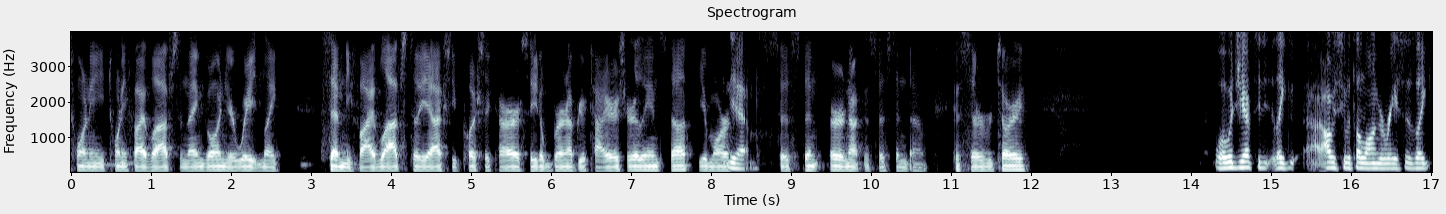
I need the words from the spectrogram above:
20, 25 laps and then going, you're waiting like 75 laps till you actually push the car so you don't burn up your tires early and stuff. You're more Yeah. consistent or not consistent, um, conservatory. What would you have to do? Like, obviously, with the longer races, like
